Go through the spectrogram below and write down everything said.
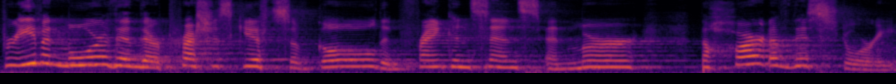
For even more than their precious gifts of gold and frankincense and myrrh, the heart of this story,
